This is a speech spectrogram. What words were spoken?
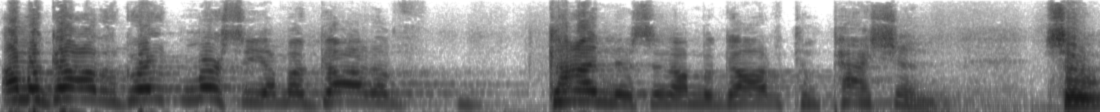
I'm a God of great mercy. I'm a God of kindness and I'm a God of compassion. So,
